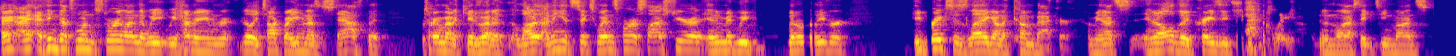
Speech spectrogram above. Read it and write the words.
I, I think that's one storyline that we we haven't even really talked about even as a staff, but we're talking about a kid who had a, a lot of, I think he had six wins for us last year in a midweek middle reliever. He breaks his leg on a comebacker. I mean, that's in all the crazy exactly. in the last 18 months.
